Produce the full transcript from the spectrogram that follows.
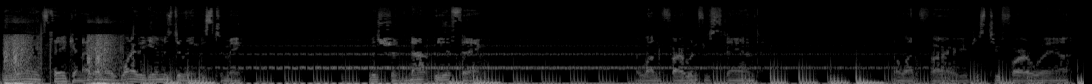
that the alien's taken. I don't know why the game is doing this to me. This should not be a thing. No line of fire, what if you stand? No line of fire, you're just too far away, huh?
